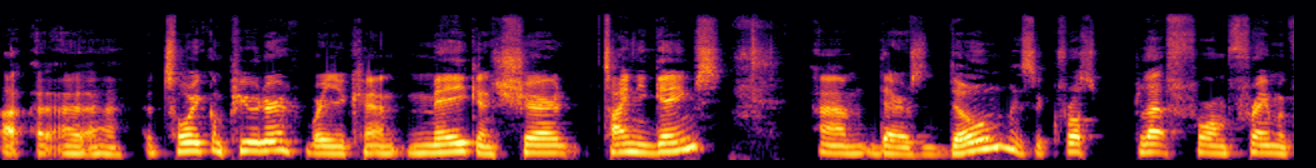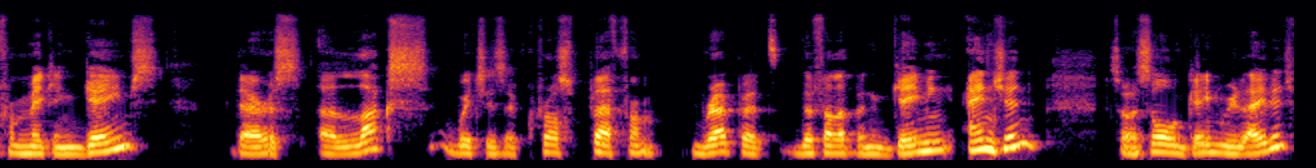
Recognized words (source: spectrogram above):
a, a, a, toy computer where you can make and share tiny games. Um, there's Dome, it's a cross-platform framework for making games. There's a Luxe, which is a cross-platform rapid development gaming engine. So it's all game related.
